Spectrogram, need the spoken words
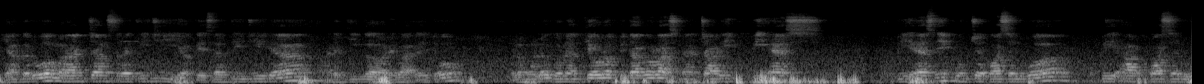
Yang kedua merancang strategi. Okey, strategi dia ada tiga debat itu. Mula-mula guna teorem Pythagoras nak cari PS. PS ni punca kuasa 2, PR kuasa 2,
